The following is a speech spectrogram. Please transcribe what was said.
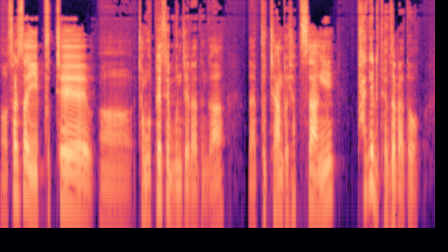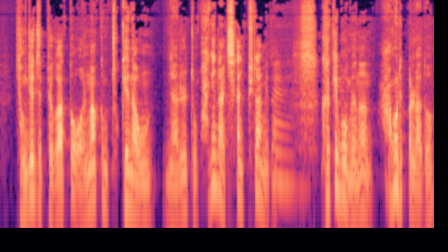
어, 설사 이 부채 어, 정부 폐쇄 문제라든가 부채 한도 협상이 타결이 되더라도 경제 지표가 또 얼만큼 좋게 나오냐를 좀 확인할 시간이 필요합니다. 음. 그렇게 보면은 아무리 빨라도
